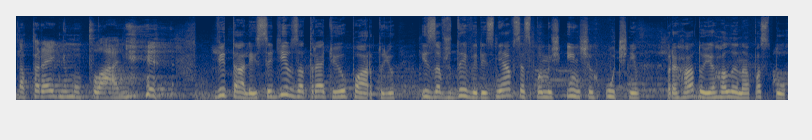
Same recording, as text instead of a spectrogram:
на передньому плані. Віталій сидів за третьою партою і завжди вирізнявся з поміж інших учнів, пригадує Галина Пастух.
